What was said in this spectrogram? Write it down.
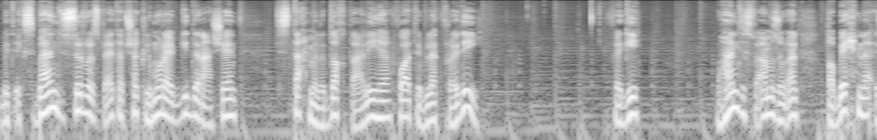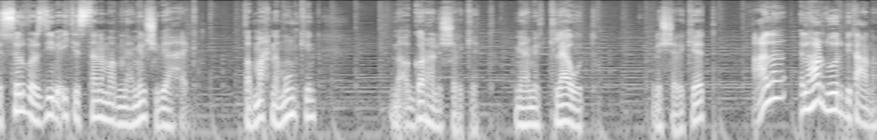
بت expand ال servers بتاعتها بشكل مرعب جدا عشان تستحمل الضغط عليها في وقت Black Friday فجه مهندس في امازون قال طب إحنا ال servers دي بقيه السنة ما بنعملش بيها حاجة. طب ما إحنا ممكن نأجرها للشركات نعمل cloud للشركات على ال hardware بتاعنا.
